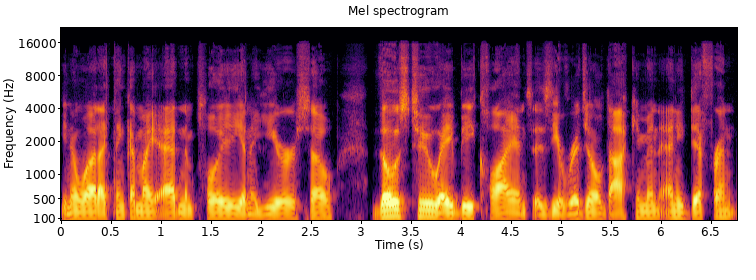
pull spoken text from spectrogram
"You know what? I think I might add an employee in a year or so." Those two A B clients is the original document any different?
